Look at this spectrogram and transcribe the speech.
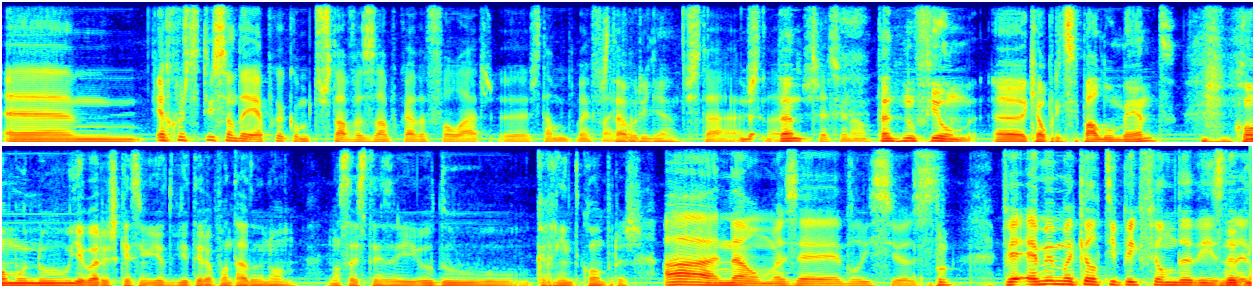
A reconstituição da época, como tu estavas há bocado a falar, eh, está muito bem feita. Está brilhante. Está, está tanto- excepcional. Tanto no filme, uh, que é o principal, o Mente, como no. E agora eu esqueci, eu devia ter apontado o nome. Não sei se tens aí, o do carrinho de compras. Ah, não, mas é delicioso. Porque- É mesmo aquele típico filme da Disney da, Da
